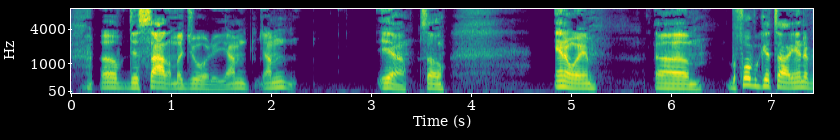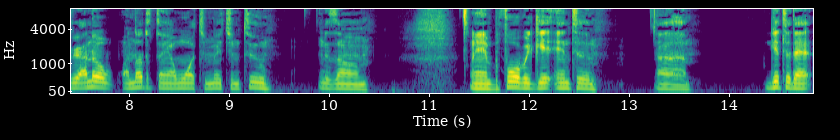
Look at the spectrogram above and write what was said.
of this silent majority. I'm I'm yeah. So anyway, um before we get to our interview, I know another thing I want to mention too is um and before we get into uh get to that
